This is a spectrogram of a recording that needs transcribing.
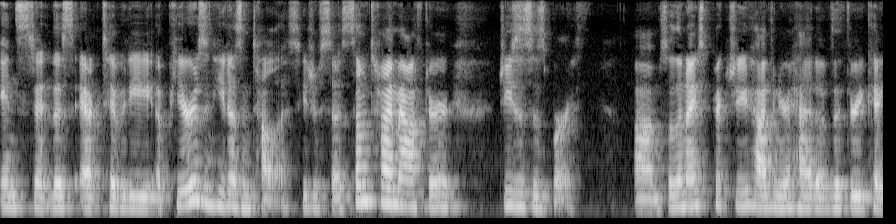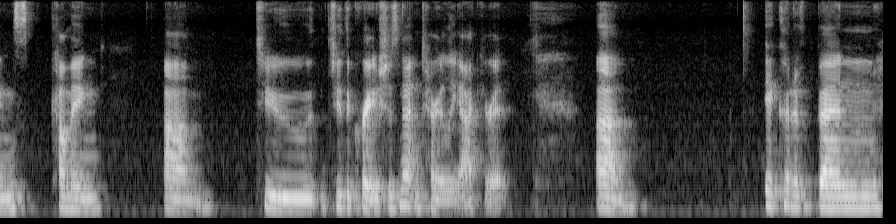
instant this activity appears and he doesn't tell us. He just says sometime after jesus's birth. Um, so the nice picture you have in your head of the three kings coming um, to to the creche is not entirely accurate. Um, it could have been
